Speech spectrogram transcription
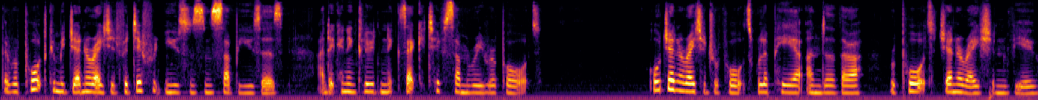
The report can be generated for different users and sub-users, and it can include an executive summary report. All generated reports will appear under the Report Generation view.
